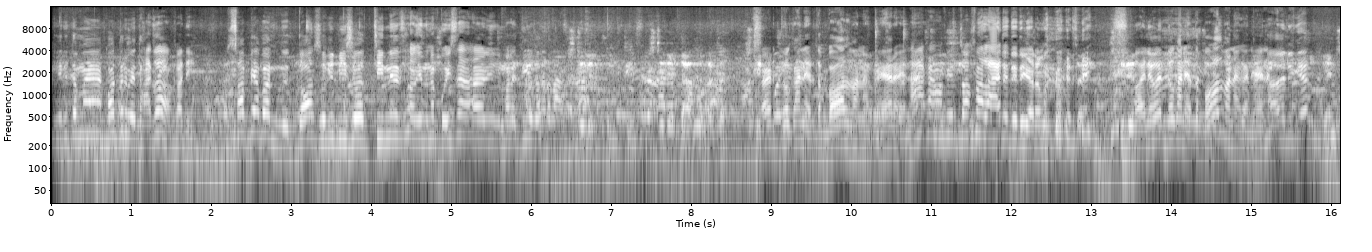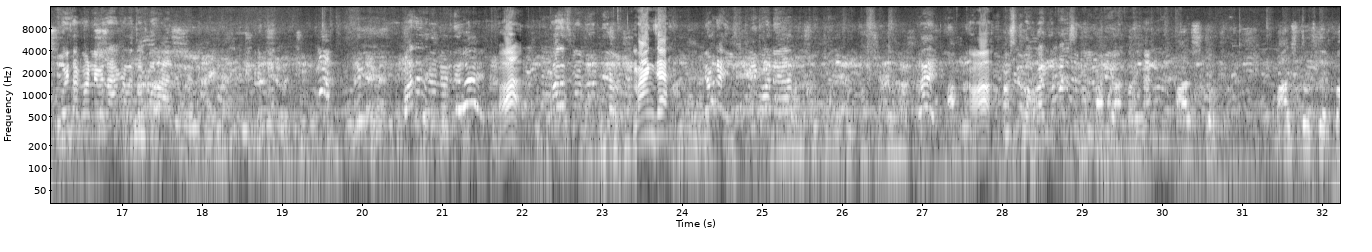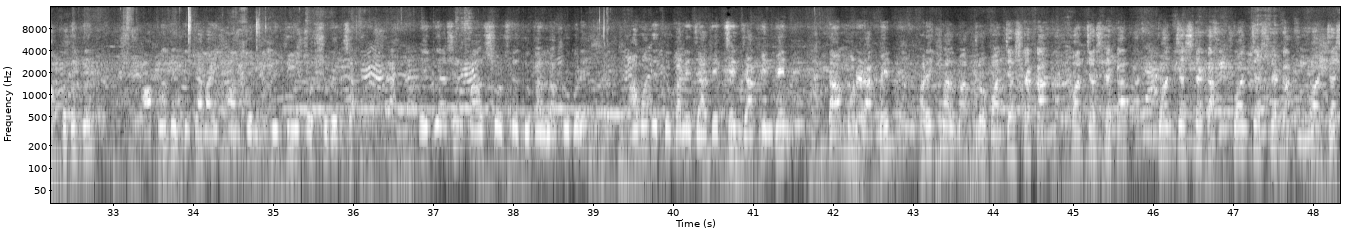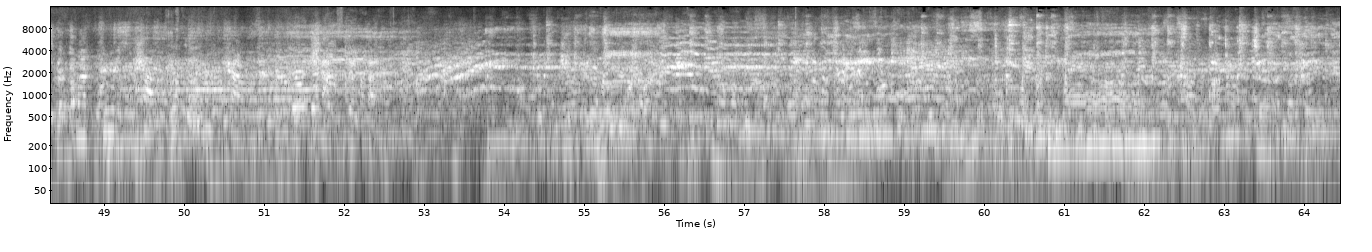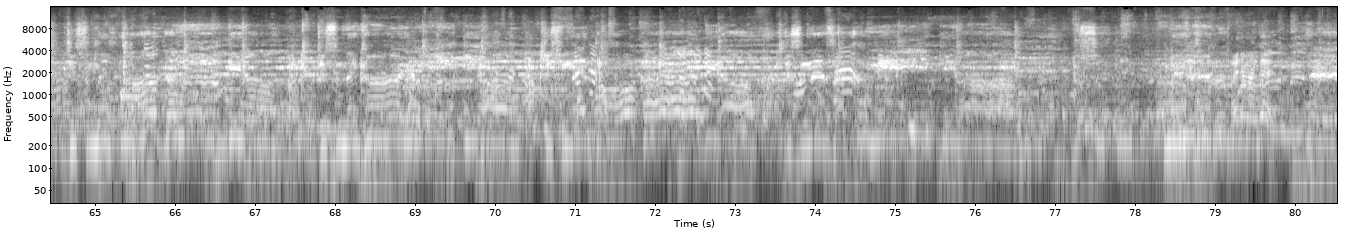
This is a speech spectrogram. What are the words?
फेरि त माया कति रुपियाँ थाहा छ? कति? सबै अब दस हो कि बिस हो चिन्नै सकिँदैन पैसा अनि मलाई दियो जस्तो लाग्छ। दोकानहरू त बल बनाएको यार होइन? आँखामा फेरि चस्मा लगाएको थियो त्यतिखेर। होइन हो दोकानहरू त बल बनाएको नि होइन? पैसा गर्ने बेला आँखामा चस्मा लगाएको थियो मैले। माग्छ। কামনা করে পাল স্টোর্সের পক্ষ থেকে আপনাদেরকে জানাই আন্তরিক প্রীতি ও শুভেচ্ছা। এগিয়ে আসুন পাল স্টোর্সের দোকান লক্ষ্য করে। আমাদের দোকানে যা দেখছেন যা কিনবেন দাম মনে রাখবেন। হরেক মাল মাত্র পঞ্চাশ টাকা পঞ্চাশ টাকা পঞ্চাশ টাকা পঞ্চাশ টাকা পঞ্চাশ টাকা। है जिसने पागल किया जिसने घायल किया जिसने धोखा दिया जिसने जख्मी किया। उस पे मेहरबान है।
